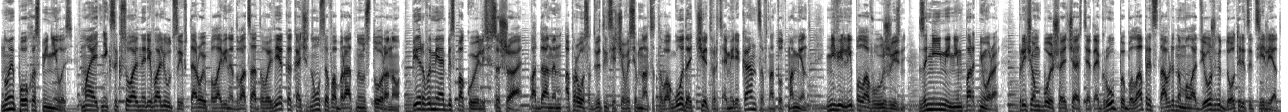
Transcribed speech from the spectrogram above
Но эпоха сменилась. Маятник сексуальной революции второй половины 20 века качнулся в обратную сторону. Первыми обеспокоились в США. По данным опроса 2018 года, четверть американцев на тот момент не вели половую жизнь за неимением партнера. Причем большая часть этой группы была представлена молодежью до 30 лет.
